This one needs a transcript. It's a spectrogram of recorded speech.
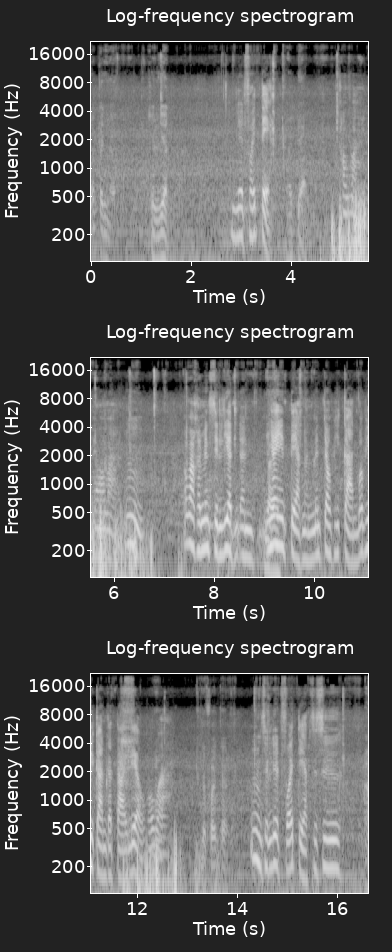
มันเป็นแบบเส้นเลือดเลือดฝอยแตกไม่เปล่าเขาว่าหมอว่า อืมเพราะว่าคันเป็นเส้นเลือดอันใหญ่ใหญ่แตกนั่นแมันเจ้าพิการบ่พิการก็ตายแล้วเพราะว่าเดี๋ยวฝนแต่ อืมเส้นเลือดฝอยแตกซื่อ เอา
